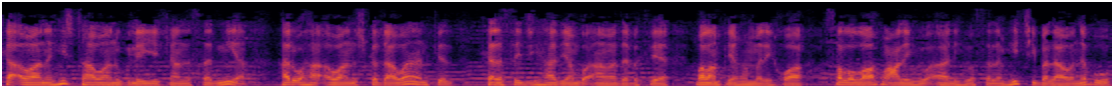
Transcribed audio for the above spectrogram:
کە ئەوانە هیچ تاوان و گلەییەکیان لەسەر نییە هەروەها ئەوانش کە داوایان کرد کەرەسەی جیهادیان بۆ ئامادە بکرێ بەڵام پێغەمبەری خوا صلی الله علیه و آله وسلم هیچی بەلاوە نەبوو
